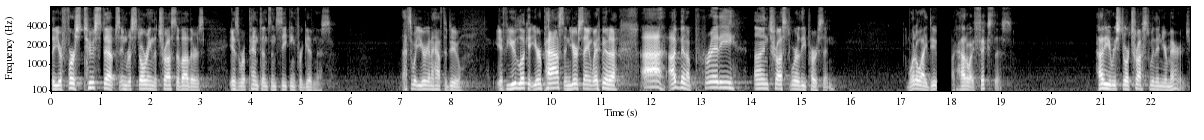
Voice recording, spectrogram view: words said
that your first two steps in restoring the trust of others is repentance and seeking forgiveness. That's what you're going to have to do. If you look at your past and you're saying, wait a minute, ah, I've been a pretty untrustworthy person. What do I do? How do I fix this? How do you restore trust within your marriage?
